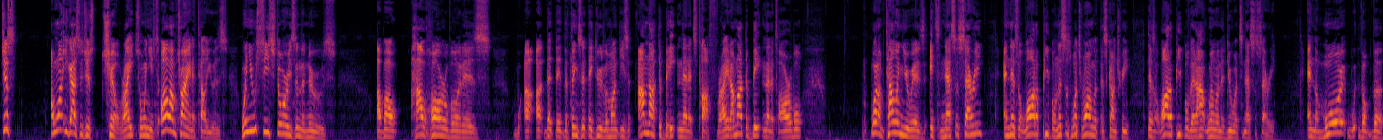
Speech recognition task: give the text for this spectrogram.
Just I want you guys to just chill, right? So when you, all I'm trying to tell you is when you see stories in the news about how horrible it is uh, uh, that the, the things that they do to the monkeys. I'm not debating that it's tough, right? I'm not debating that it's horrible. What I'm telling you is it's necessary, and there's a lot of people, and this is what's wrong with this country. There's a lot of people that aren't willing to do what's necessary, and the more the the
